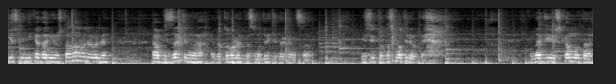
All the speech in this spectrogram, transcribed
Если никогда не устанавливали, обязательно этот ролик досмотрите до конца. Если кто досмотрел, конечно. Надеюсь, кому-то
